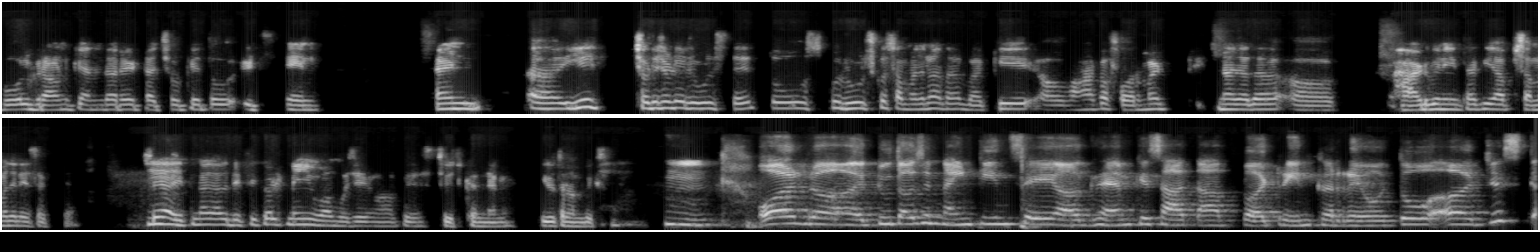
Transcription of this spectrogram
बॉल ग्राउंड के अंदर है टच होके तो इट्स इन एंड ये छोटे छोटे रूल्स थे तो उसको रूल्स को समझना था बाकी वहाँ का फॉर्मेट इतना ज़्यादा हार्ड भी नहीं था कि आप समझ नहीं सकते। So, yeah, इतना ज़्यादा डिफ़िकल्ट नहीं हुआ मुझे वहाँ पे स्विच करने में। यूथ ओलंपिक्स में और uh, 2019 से ग्रैम uh, के साथ आप ट्रेन uh, कर रहे हो तो just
